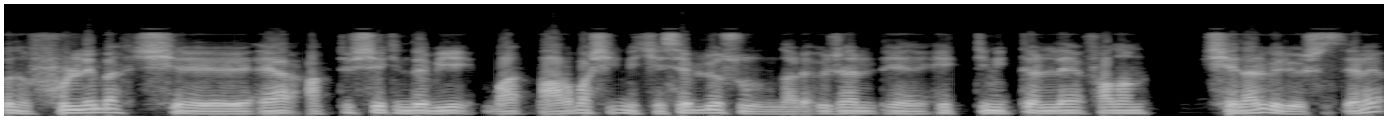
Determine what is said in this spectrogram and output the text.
e, fulleme şey, eğer aktif şekilde bir bar- barbar şeklinde kesebiliyorsunuz bunları. Özel e, etkinliklerle falan şeyler veriyor sizlere.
